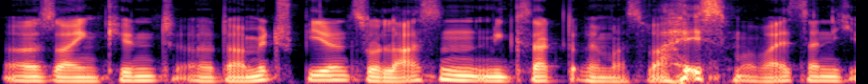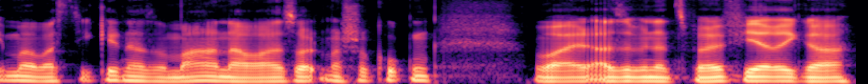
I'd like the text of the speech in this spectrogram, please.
äh, sein Kind äh, da mitspielen zu lassen. Wie gesagt, wenn man es weiß, man weiß ja nicht immer, was die Kinder so machen, aber da sollte man schon gucken, weil also wenn ein Zwölfjähriger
